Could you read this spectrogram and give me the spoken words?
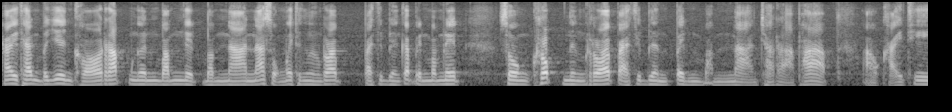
ให้ท่านไปยื่นขอรับเงินบำเหน็จบำนาญนะส่งไม่ถึง 180 เดือนก็เป็นบำเหน็จส่งครบ 180 เดือนเป็นบำนาญชราภาพ เอาใครที่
